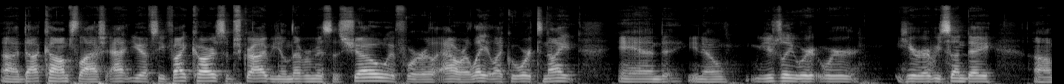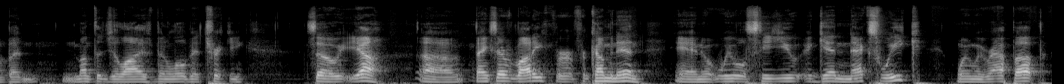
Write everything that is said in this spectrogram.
uh, dot com slash at UFC Fight Cards. Subscribe. You'll never miss a show if we're an hour late like we were tonight. And, you know, usually we're, we're here every Sunday, uh, but month of July has been a little bit tricky. So, yeah, uh, thanks everybody for, for coming in. And we will see you again next week when we wrap up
